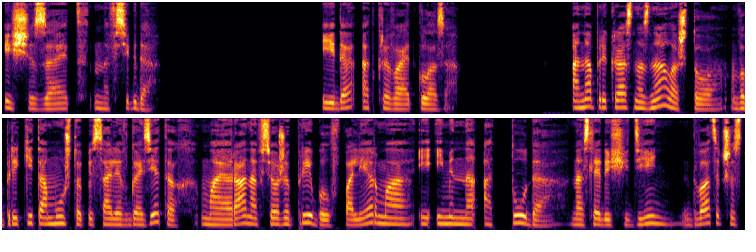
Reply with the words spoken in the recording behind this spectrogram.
Исчезает навсегда. Ида открывает глаза. Она прекрасно знала, что, вопреки тому, что писали в газетах, Майорана все же прибыл в Палермо, и именно оттуда, на следующий день, 26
